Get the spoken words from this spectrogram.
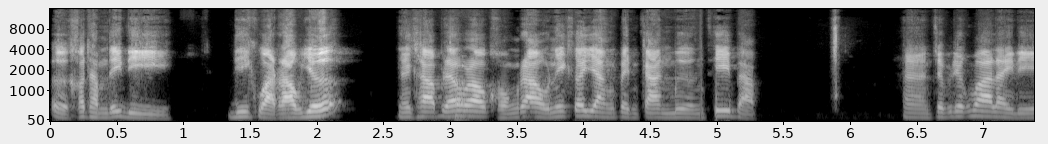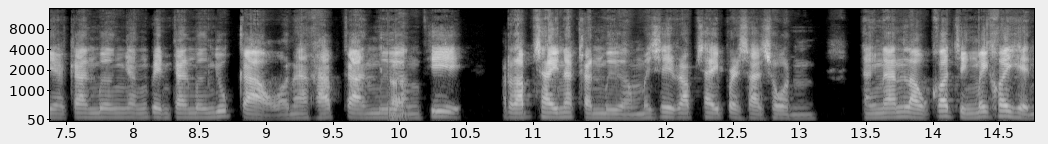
เออเขาทำได้ดี ดีกว่าเราเยอะนะครับ แล้วเราของเรานี่ก็ยังเป็นการเมืองที่แบบอ่าจะเรียกว่าอะไรดีอะการเมืองยังเป็นการเมืองยุคเก่านะครับ การเมืองที่รับใช้นักการเมือง ไม่ใช่รับใช้ประชาชน ดังนั้นเราก็จึงไม่ค่อยเห็น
